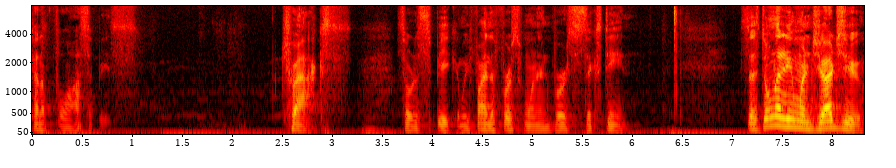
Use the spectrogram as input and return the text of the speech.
kind of philosophies, tracks, so to speak. And we find the first one in verse 16. Says, Don't let anyone judge you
